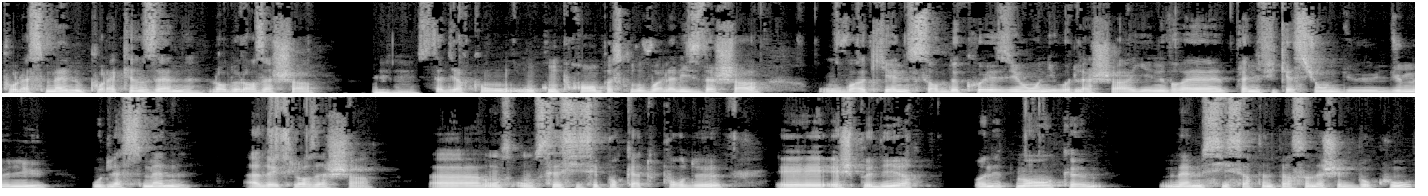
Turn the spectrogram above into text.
pour la semaine ou pour la quinzaine lors de leurs achats. Mhm. C'est-à-dire qu'on comprend parce qu'on voit la liste d'achat, on voit qu'il y a une sorte de cohésion au niveau de l'achat, il y a une vraie planification du, du menu ou de la semaine avec leurs achats. Euh, on, on, sait si c'est pour quatre ou pour deux. Et, et, je peux dire honnêtement que même si certaines personnes achètent beaucoup,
